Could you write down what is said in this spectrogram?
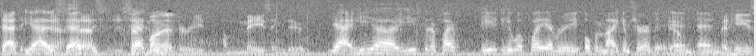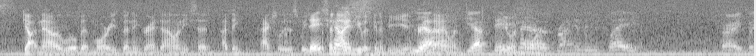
Seth, yeah, yeah, Seth, Seth, is- Seth Seth Monitor, he's amazing dude. Yeah, he uh, he's gonna play. He he will play every open mic. I'm sure of it. Yeah. And and And he's gotten out a little bit more. He's been in Grand Island. He said, I think actually this week Dave's tonight he was going to be in Grand Yep, Island Yep, Dave doing more. brought him into play. Sorry, but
